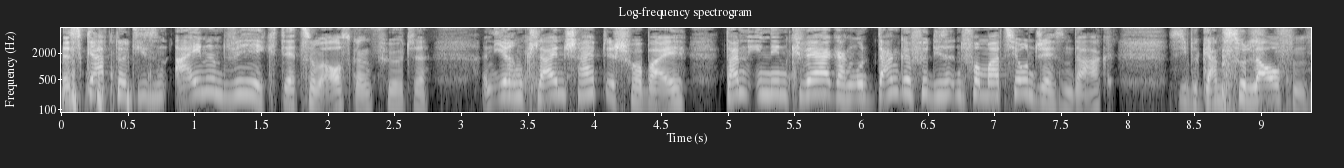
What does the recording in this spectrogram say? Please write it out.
Es gab nur diesen einen Weg, der zum Ausgang führte. An ihrem kleinen Schreibtisch vorbei, dann in den Quergang und danke für diese Information, Jason Dark. Sie begann zu laufen.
